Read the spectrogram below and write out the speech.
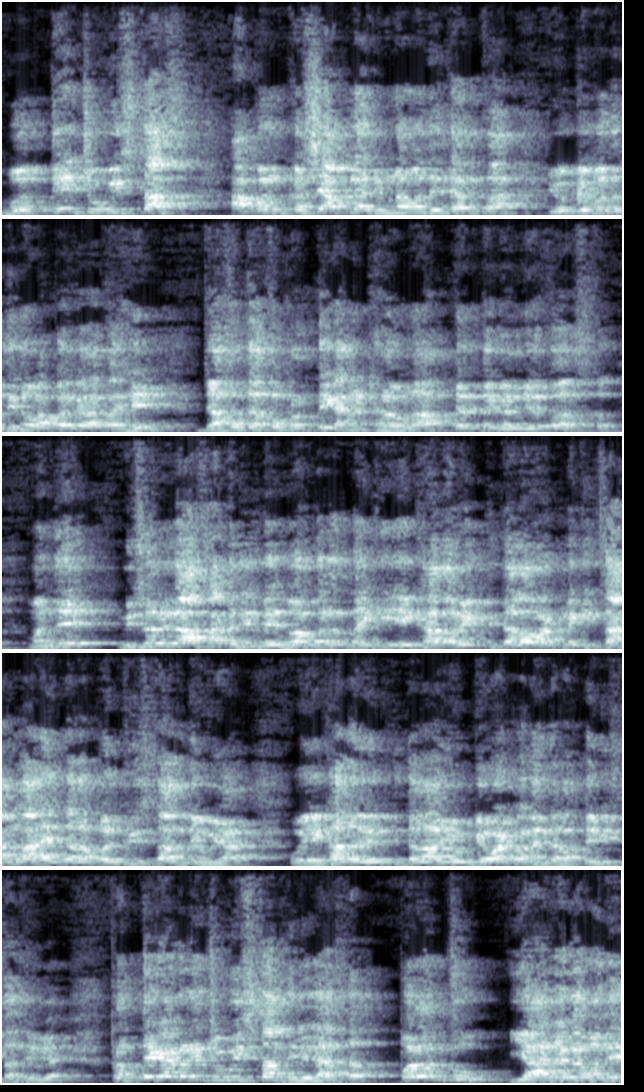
व ते चोवीस तास आपण कसे आपल्या जीवनामध्ये त्यांचा योग्य पद्धतीने वापर करायचा हे ज्याचं त्याचं प्रत्येकाने ठरवणं अत्यंत गरजेचं असतं. म्हणजे निसर्ग असा कधीच भेदभाव करत नाही की एखादा व्यक्ती त्याला वाटलं की चांगला आहे त्याला पंचवीस तास देऊया. व एखादा व्यक्ती त्याला योग्य वाटला नाही त्याला तेवीस तास देऊया. प्रत्येकाकडे चोवीस तास दिलेले असतात. परंतु या जगामध्ये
